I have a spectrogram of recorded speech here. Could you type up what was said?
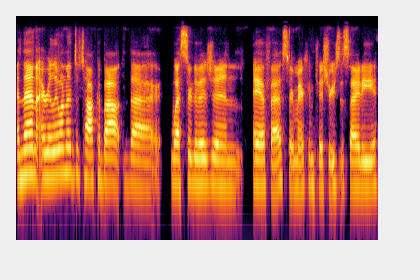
And then I really wanted to talk about the Western Division AFS or American Fisheries Society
